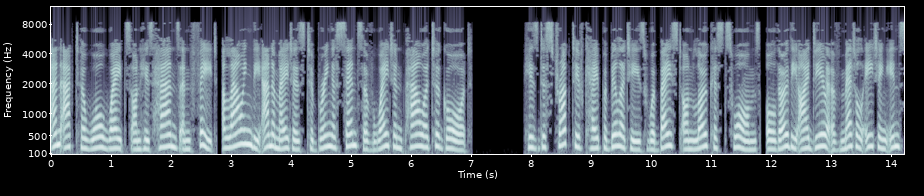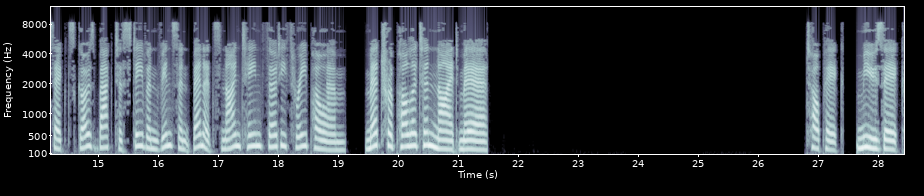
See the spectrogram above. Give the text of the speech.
An actor wore weights on his hands and feet, allowing the animators to bring a sense of weight and power to Gort. His destructive capabilities were based on locust swarms, although the idea of metal-eating insects goes back to Stephen Vincent Benét's 1933 poem, "'Metropolitan Nightmare' Topic: Music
